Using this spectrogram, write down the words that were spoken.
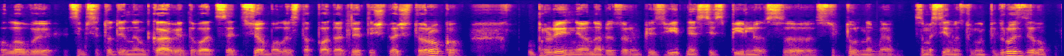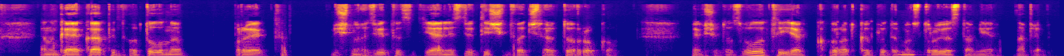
голови 71 НК від 27 листопада 2024 року управління аналізу ринку звітності спільно з е, структурними самостійним структурним підрозділом НКК підготовлено проект річного звіту за діяльність 2024 року. Якщо дозволити, я коротко продемонструю основні напрямки.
